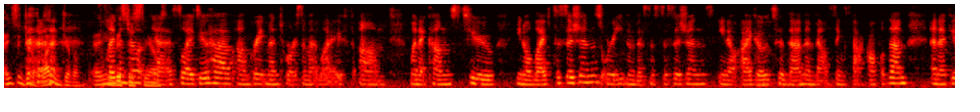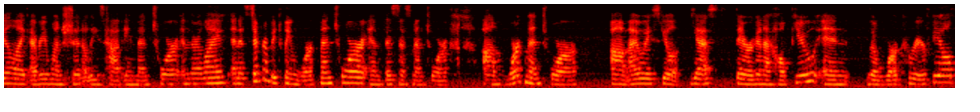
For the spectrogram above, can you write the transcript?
anything in general, life in general, any Life in business. general, yeah. So I do have um, great mentors in my life. Um, when it comes to you know life decisions or even business decisions, you know I go to them and bounce things back off of them. And I feel like everyone should at least have a mentor in their life. And it's different between work mentor and business mentor. Um, work mentor, um, I always feel yes, they're gonna help you in the work career field,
